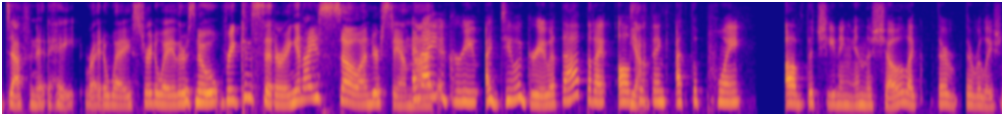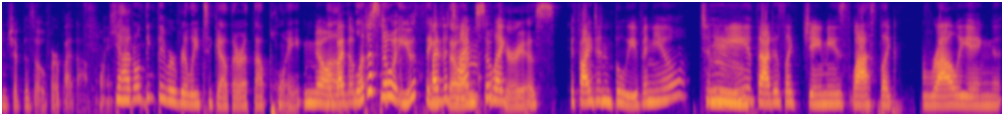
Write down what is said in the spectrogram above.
definite hate right away, straight away. There's no reconsidering. And I so understand that. and I agree. I do agree with that, but I also Yeah. think at the point of the cheating in the show, like their their relationship is over by that point. yeah, I don't think they were really together at that point. No, Uh, by the let us know what you think. by the though. time, I'm so like, curious. if I didn't believe in you, to Mm. me, that is like Jamie's last like rallying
